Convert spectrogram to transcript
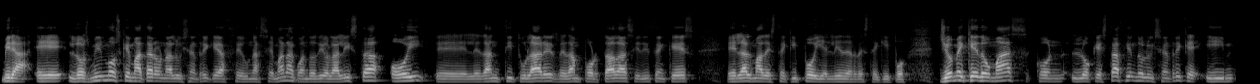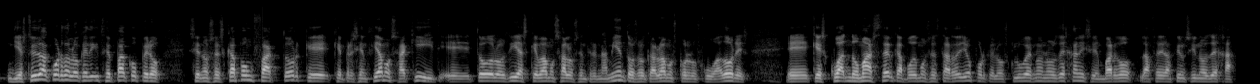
Mira, eh, los mismos que mataron a Luis Enrique hace una semana cuando dio la lista, hoy eh, le dan titulares, le dan portadas y dicen que es el alma de este equipo y el líder de este equipo. Yo me quedo más con lo que está haciendo Luis Enrique y, estoy de acuerdo con lo que dice Paco, pero se nos escapa un factor que, presenciamos aquí eh, todos los días que vamos a los entrenamientos o que hablamos con los jugadores, que es cuando más cerca podemos estar de ellos porque los clubes no nos dejan y sin embargo la federación sí nos deja.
